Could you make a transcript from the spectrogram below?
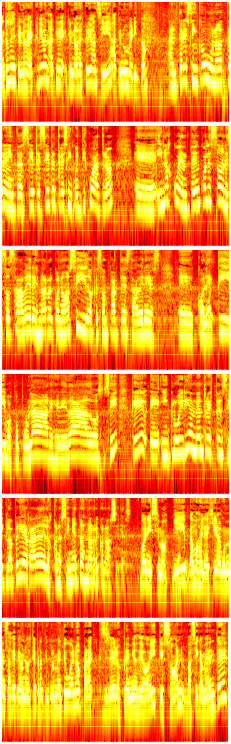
entonces que nos escriban, a qué, que nos escriban, sí, a qué numerito. Al 351 30 77 354 eh, y nos cuenten cuáles son esos saberes no reconocidos que son parte de saberes eh, colectivos, populares, heredados, ¿sí? que eh, incluirían dentro de esta enciclopedia rara de los conocimientos no reconocidos. Buenísimo. Y vamos a elegir algún mensaje de uno que esté particularmente bueno para que se lleve los premios de hoy, que son básicamente.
